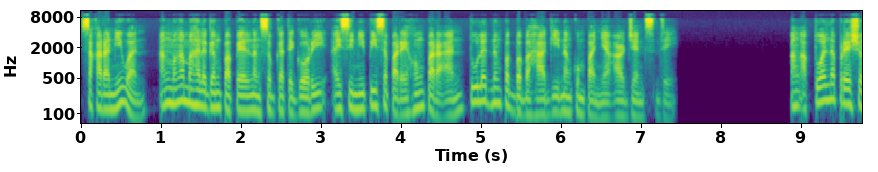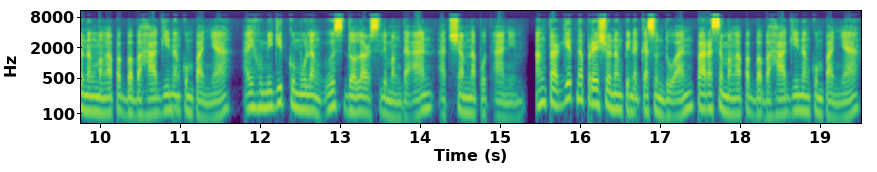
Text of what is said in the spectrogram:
Sa karaniwan, ang mga mahalagang papel ng subkategory ay sinipi sa parehong paraan tulad ng pagbabahagi ng kumpanya Argents D. Ang aktual na presyo ng mga pagbabahagi ng kumpanya ay humigit kumulang US dollars 500 at 76. Ang target na presyo ng pinagkasunduan para sa mga pagbabahagi ng kumpanya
